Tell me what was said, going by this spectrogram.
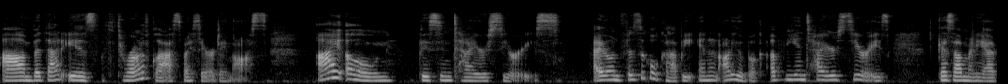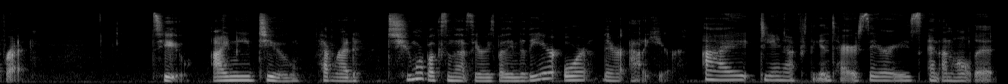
um, but that is Throne of Glass by Sarah J Maas. I own this entire series. I own physical copy and an audiobook of the entire series. Guess how many I've read? Two. I need to have read two more books in that series by the end of the year or they're out of here. I DNF'd the entire series and unhauled it.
